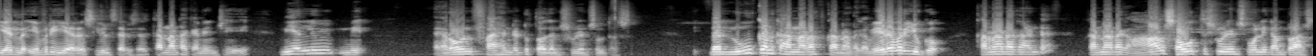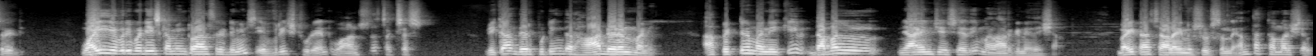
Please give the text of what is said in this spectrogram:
ఇయర్లో every year civil services Karnataka నుంచి నియర్లీ మీ around five hundred to thousand students ఉంటారు సార్. దట్ నువ్వు కనుక అన్నారు of Karnataka wherever you go Karnataka అంటే Karnataka all south students only come to RC Reddy why everybody is coming to RC Reddy means every student wants the success because they are putting their hard earn money ఆ పెట్టిన మనీకి డబల్ న్యాయం చేసేది మన ఆర్గనైజేషన్. బయట చాలా ఇన్స్టిట్యూట్స్ ఉన్నాయి. అంత కమర్షియల్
